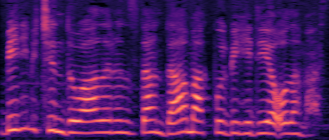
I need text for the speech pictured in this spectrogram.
Benim için dualarınızdan daha makbul bir hediye olamaz.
